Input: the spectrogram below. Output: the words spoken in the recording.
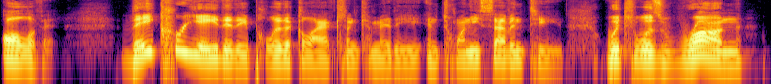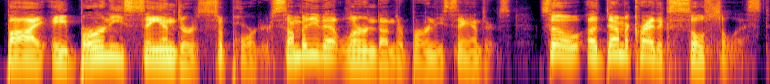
all of it. They created a political action committee in 2017, which was run by a Bernie Sanders supporter, somebody that learned under Bernie Sanders. So a democratic socialist.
